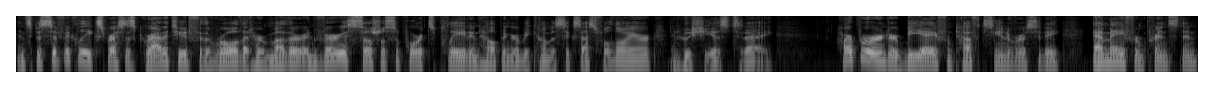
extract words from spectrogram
and specifically expresses gratitude for the role that her mother and various social supports played in helping her become a successful lawyer and who she is today. Harper earned her BA from Tufts University, MA from Princeton,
